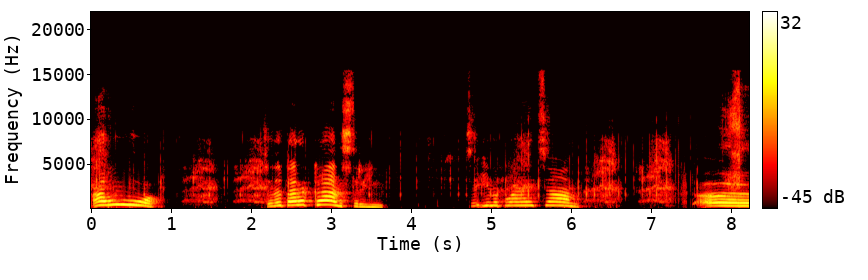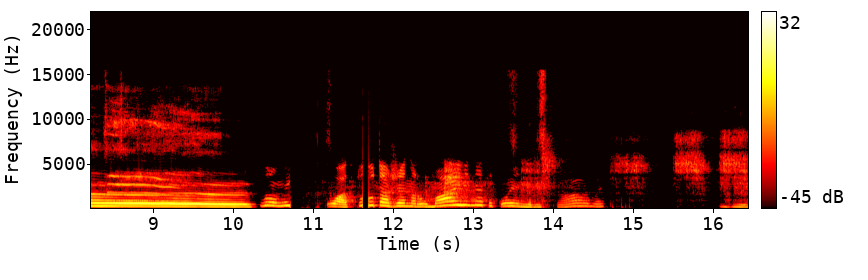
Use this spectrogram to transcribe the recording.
А о! Це не таракан, Сергій. Це інопланетян. Плавний. О, тут уже нормальне, такое нарисове. Де?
